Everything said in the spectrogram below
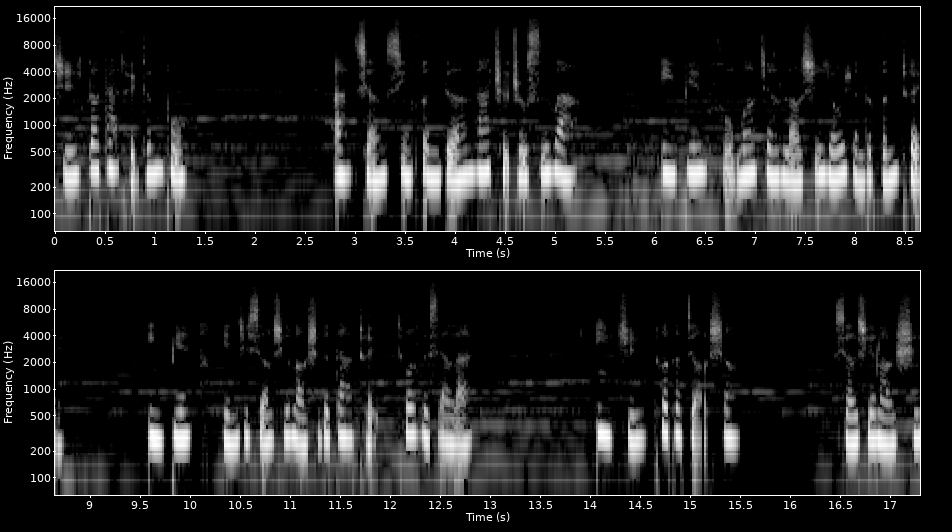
直到大腿根部。阿强兴奋地拉扯住丝袜，一边抚摸着老师柔软的粉腿，一边沿着小雪老师的大腿脱了下来，一直拖到脚上。小雪老师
